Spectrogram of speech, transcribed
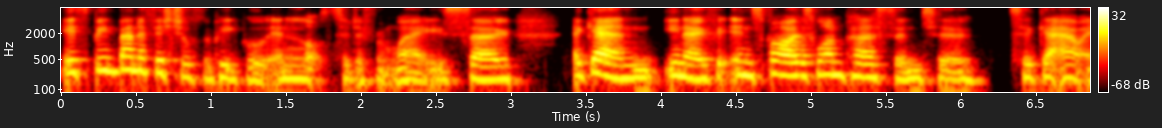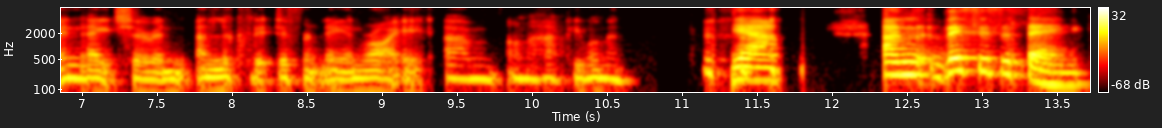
it's been beneficial for people in lots of different ways. So again you know if it inspires one person to to get out in nature and, and look at it differently and write um, i'm a happy woman. Yeah. And this is the thing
